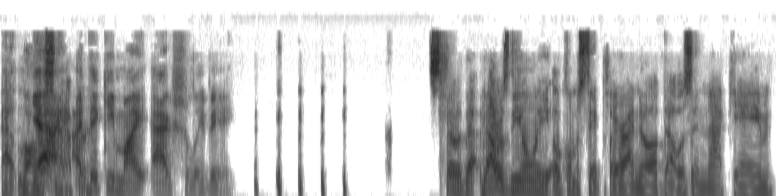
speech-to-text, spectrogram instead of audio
at long yeah, snapper? I think he might actually be. So that that was the only Oklahoma State player I know of that was in that game.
